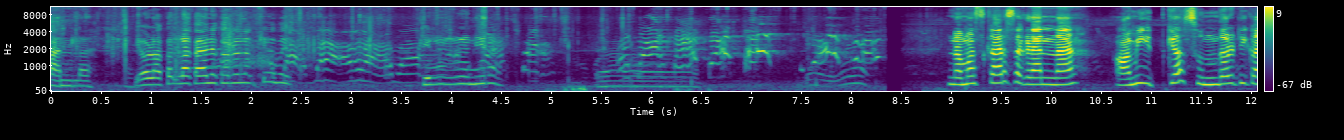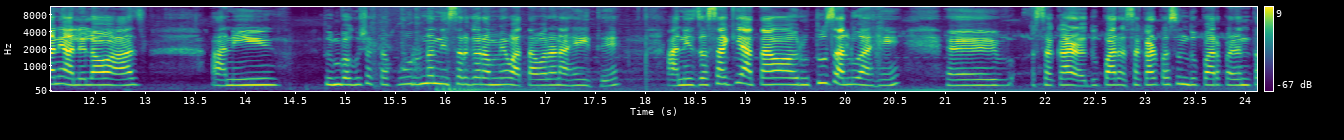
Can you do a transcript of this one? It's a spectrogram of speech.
आणला. एवढा कल्ला काय करावं लागते हो बाई? किर निरा. नमस्कार सगळ्यांना. आम्ही इतक्या सुंदर ठिकाणी आलेलो आहोत आज. आणि तुम्ही बघू शकता पूर्ण निसर्गरम्य वातावरण आहे इथे. आणि जसा की आता ऋतू चालू आहे सकाळ दुपार सकाळपासून दुपारपर्यंत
